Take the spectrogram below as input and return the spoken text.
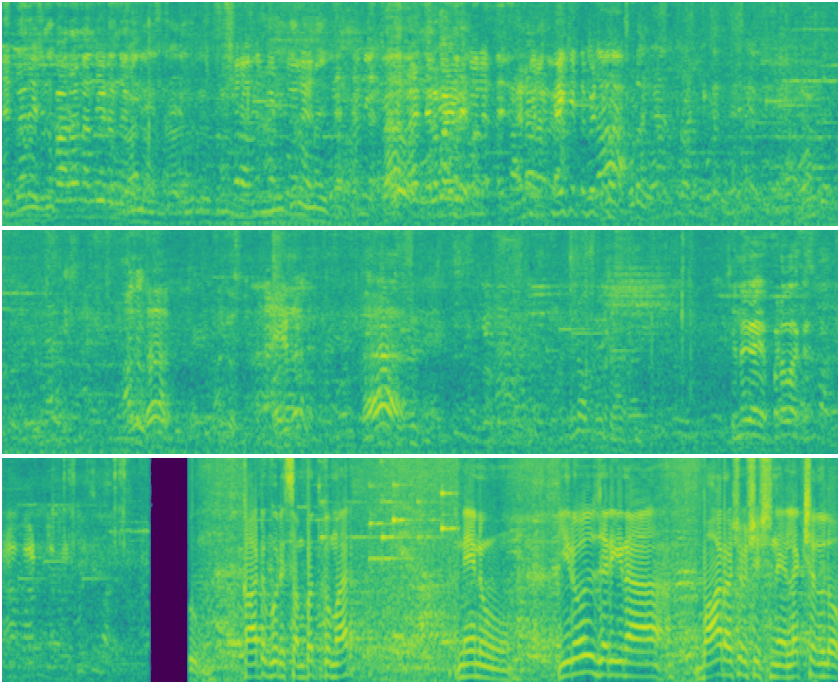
డిక్లరేషన్ ఫారాన్ని అందించడం జరిగింది. సార్, నిలబడండి. చిన్నగా పడవాక. కాటుకూరి సంపత్ కుమార్ నేను ఈరోజు జరిగిన బార్ అసోసియేషన్ ఎలక్షన్లో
